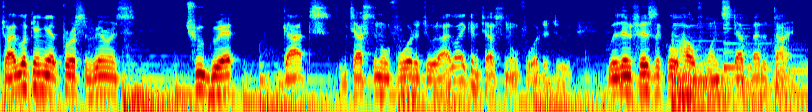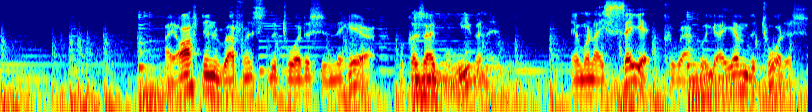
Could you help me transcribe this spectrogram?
Try looking at perseverance, true grit, guts, intestinal fortitude. I like intestinal fortitude within physical health, one step at a time. I often reference the tortoise and the hare because I believe in it. And when I say it correctly, I am the tortoise.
